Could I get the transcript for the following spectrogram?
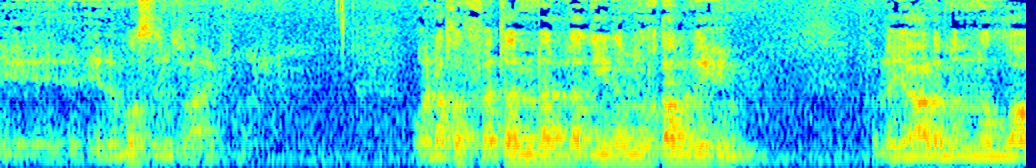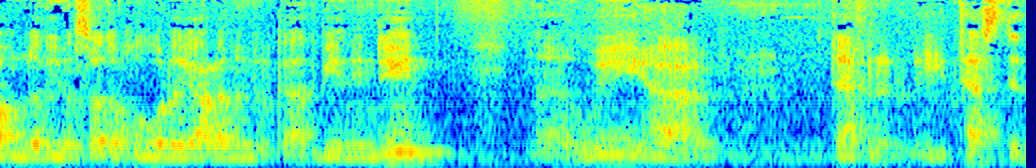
in a Muslim's life. ولقد فتنا الذين من قبلهم فليعلمن الله الذين صدقوا وليعلمن الكاذبين Indeed, uh, we have definitely tested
